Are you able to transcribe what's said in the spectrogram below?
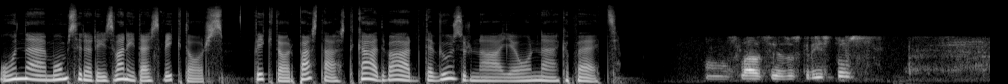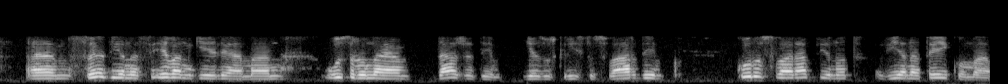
Un mums ir arī zvanītājs Viktors. Viktor, pastāsti, kādi vārdi tevi uzrunāja un kāpēc? Slavs Jēzus Kristus. Um, Svētdienas evangēlijā man uzrunāja dažādi Jēzus Kristus vārdi, kurus var apvienot viena teikumā.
